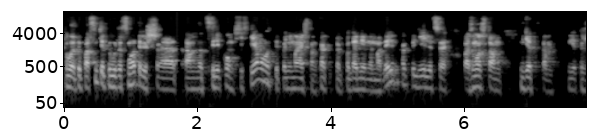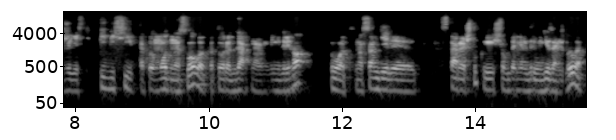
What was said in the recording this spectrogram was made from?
Вот, и по сути ты уже смотришь э, там на целиком систему, ты понимаешь, там, как это по доменным моделям как-то делится. Возможно, там где-то там, где-то же есть PBC, такое модное слово, которое Гартнер внедрено. Вот, на самом деле старая штука еще в домен Driven Design было.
